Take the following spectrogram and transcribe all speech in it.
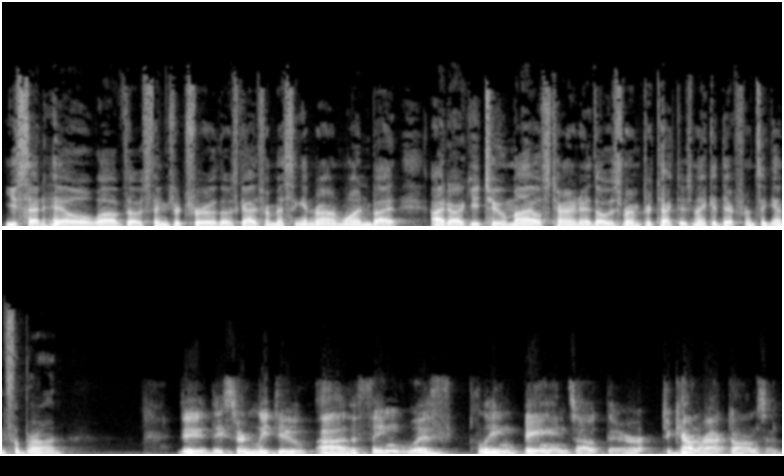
you said Hill, Love, those things were true. Those guys were missing in round one, but I'd argue too. Miles Turner, those rim protectors make a difference against LeBron. They they certainly do. Uh, the thing with playing Baynes out there to counteract Thompson,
